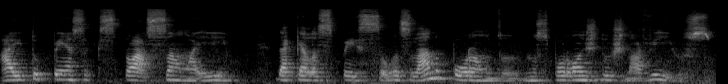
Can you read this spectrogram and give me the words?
Aí tu pensa que situação aí daquelas pessoas lá no porão, do, nos porões dos navios.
